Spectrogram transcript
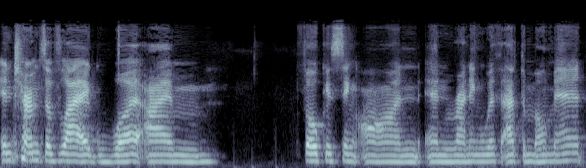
in terms of like what I'm focusing on and running with at the moment.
